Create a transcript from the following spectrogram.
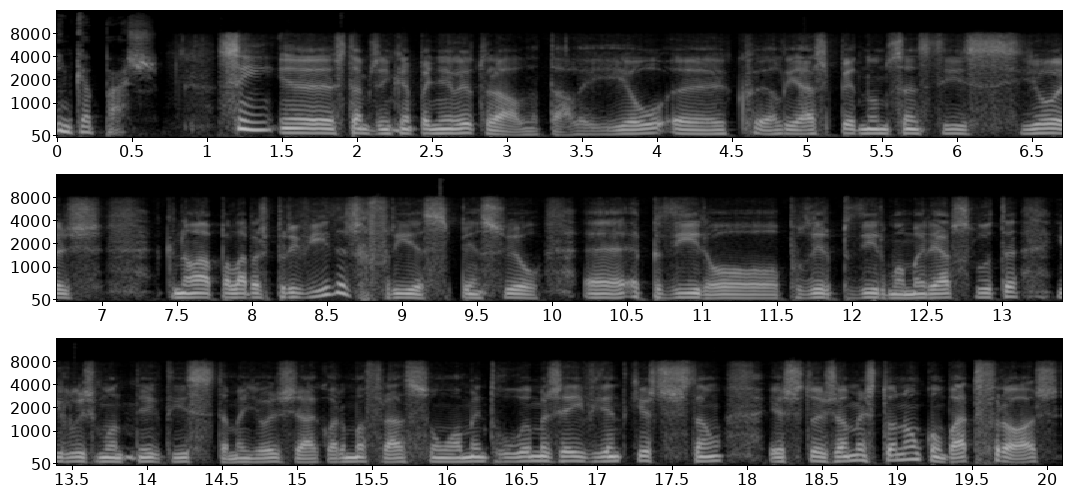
incapaz. Sim, eh, estamos em campanha eleitoral, Natália. E eu, eh, aliás, Pedro Nuno Santos disse hoje que não há palavras proibidas, referia-se, penso eu, a pedir ou poder pedir uma maioria absoluta, e Luís Montenegro disse também hoje, já agora uma frase, sou um homem de rua, mas é evidente que estes, estão, estes dois homens estão num combate feroz,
